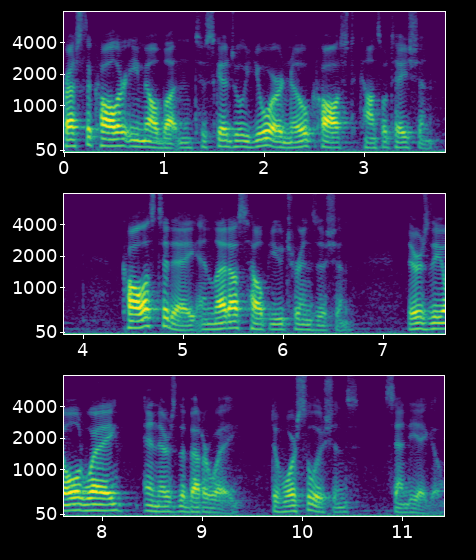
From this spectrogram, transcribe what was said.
press the call or email button to schedule your no-cost consultation. Call us today and let us help you transition. There's the old way and there's the better way. Divorce Solutions, San Diego.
